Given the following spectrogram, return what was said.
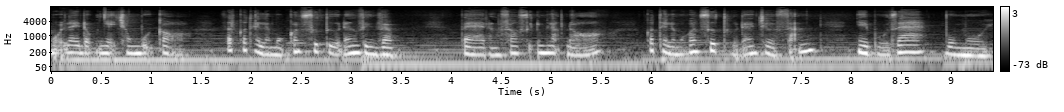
Mỗi lay động nhẹ trong bụi cỏ Rất có thể là một con sư tử đang rình rập. Và đằng sau sự im lặng đó Có thể là một con sư tử đang chờ sẵn Nhảy bổ ra, vồ mồi.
